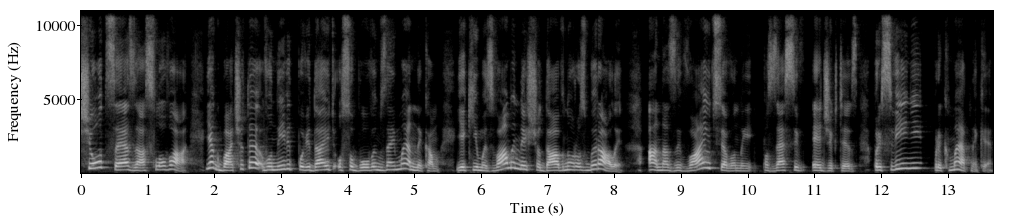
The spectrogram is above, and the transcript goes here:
Що це за слова? Як бачите, вони відповідають особовим займенникам, які ми з вами нещодавно розбирали. А називаються вони possessive adjectives – присвійні прикметники.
